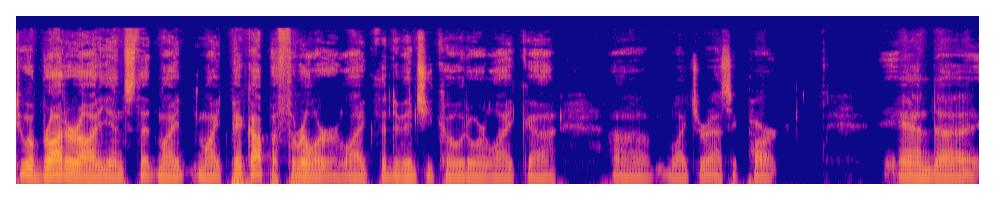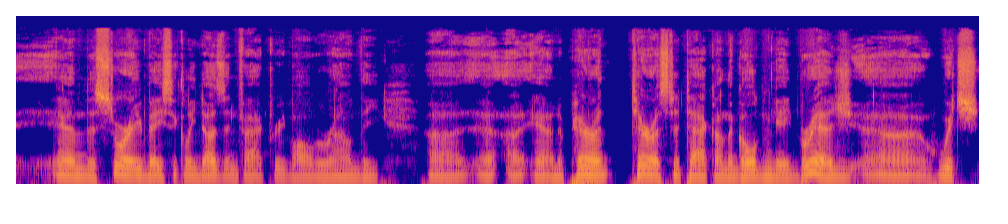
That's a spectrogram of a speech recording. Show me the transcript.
to a broader audience that might might pick up a thriller like The Da Vinci Code or like uh, uh like Jurassic Park. And uh, and the story basically does in fact revolve around the an apparent terrorist attack on the Golden Gate Bridge, which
